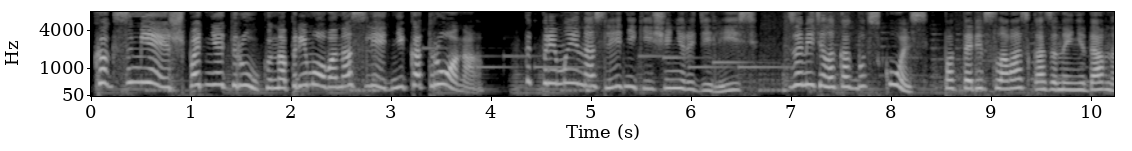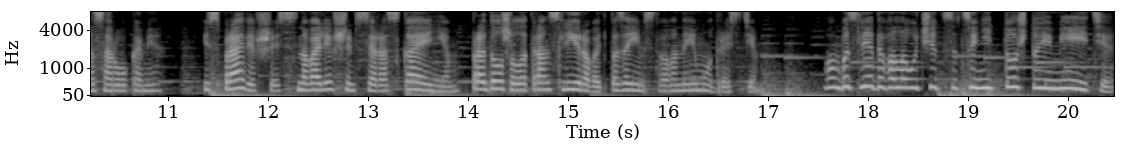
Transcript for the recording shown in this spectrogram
Как смеешь поднять руку на прямого наследника трона!» «Так прямые наследники еще не родились», заметила как бы вскользь, повторив слова, сказанные недавно сороками. Исправившись с навалившимся раскаянием, продолжила транслировать позаимствованные мудрости. «Вам бы следовало учиться ценить то, что имеете,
